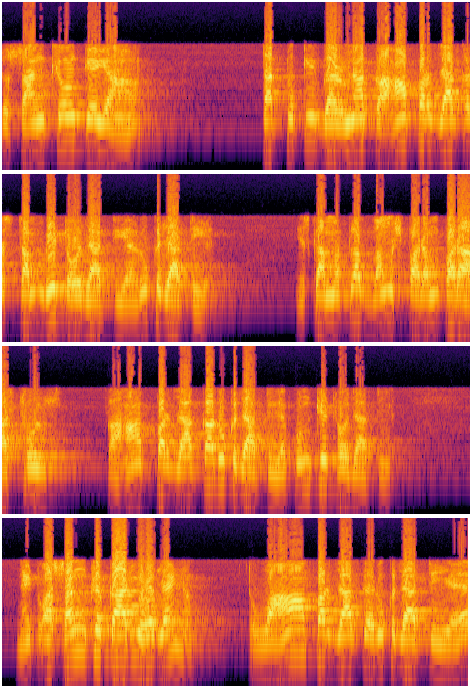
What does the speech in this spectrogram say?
तो सांख्यों के यहाँ तत्व की गणना कहाँ पर जाकर स्तंभित हो जाती है, रुक जाती है? इसका मतलब वंश परंपरा स्थूल कहाँ पर जाकर रुक जाती है, कुंठित हो जाती है। नहीं तो असंख्य कार्य हो जाए ना तो वहाँ पर जाकर रुक जाती है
